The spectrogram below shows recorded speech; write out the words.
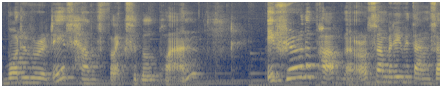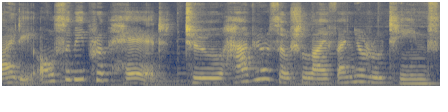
Whatever it is, have a flexible plan. If you're the partner or somebody with anxiety, also be prepared to have your social life and your routines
